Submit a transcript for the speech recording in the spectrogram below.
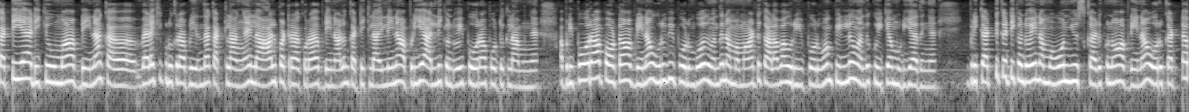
கட்டியே அடிக்குமா அப்படின்னா க விலைக்கு கொடுக்குறா அப்படி இருந்தால் கட்டலாங்க. இல்லை ஆள் பற்றாக்குறை அப்படின்னாலும் கட்டிக்கலாம். இல்லைன்னா அப்படியே அள்ளி கொண்டு போய் போரா போட்டுக்கலாமுங்க. அப்படி போரா போட்டோம் அப்படின்னா உருவி போடும்போது வந்து நம்ம மாட்டுக்கு அளவாக உருவி போடுவோம். பில்லும் வந்து குயிக்க முடியாதுங்க. இப்படி கட்டு கட்டி கொண்டு போய் நம்ம ஓன் யூஸ்க்கு அடுக்கணும் அப்படின்னா ஒரு கட்டை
